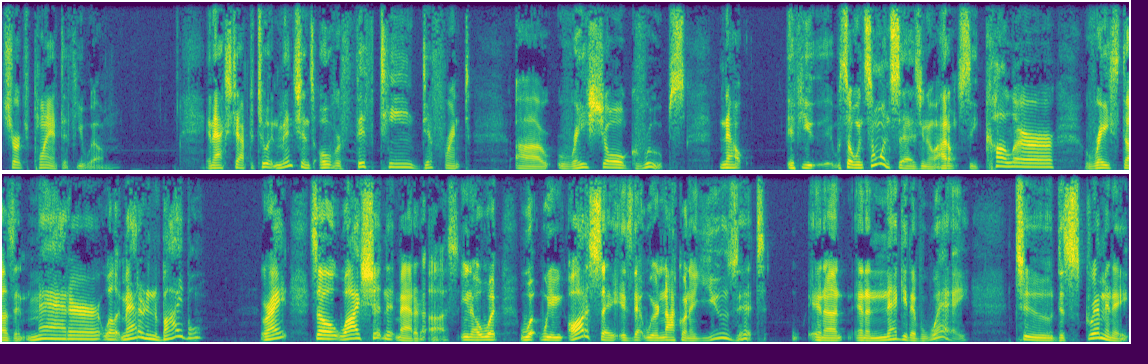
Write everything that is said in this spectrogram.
church plant, if you will. In Acts chapter 2, it mentions over 15 different uh, racial groups. Now, if you, so when someone says, you know, I don't see color, race doesn't matter, well, it mattered in the Bible right? So why shouldn't it matter to us? You know what what we ought to say is that we're not going to use it in a in a negative way to discriminate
